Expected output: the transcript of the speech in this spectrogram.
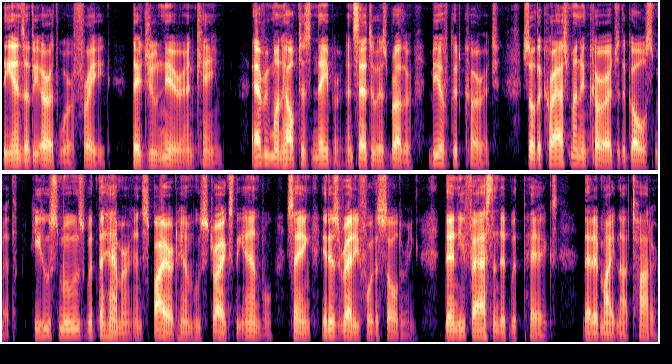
The ends of the earth were afraid. They drew near and came. Everyone helped his neighbor and said to his brother, Be of good courage. So the craftsman encouraged the goldsmith. He who smooths with the hammer inspired him who strikes the anvil, saying, It is ready for the soldering. Then he fastened it with pegs, that it might not totter.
